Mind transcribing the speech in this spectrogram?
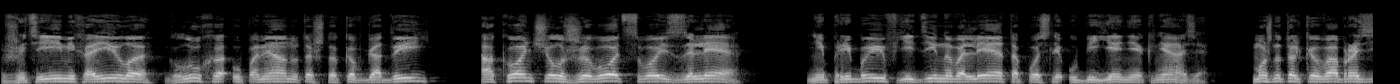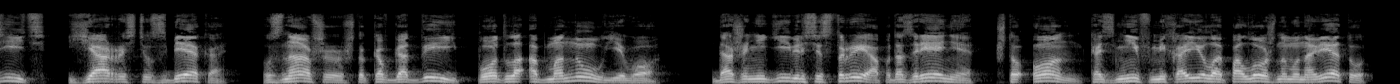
В житии Михаила глухо упомянуто, что Кавгадый окончил живот свой зле, не прибыв единого лета после убиения князя. Можно только вообразить ярость узбека, узнавшего, что Кавгадый подло обманул его. Даже не гибель сестры, а подозрение, что он, казнив Михаила по ложному навету,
